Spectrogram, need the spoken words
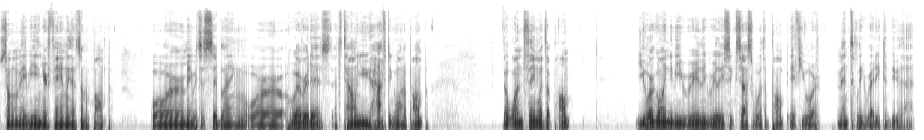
someone maybe in your family that's on a pump, or maybe it's a sibling or whoever it is that's telling you you have to go on a pump, the one thing with a pump, you are going to be really, really successful with a pump if you are mentally ready to do that.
